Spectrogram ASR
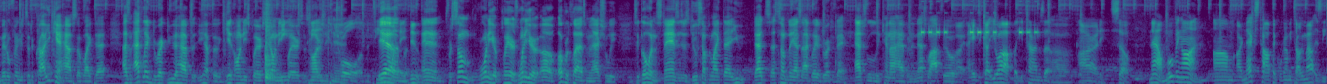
middle fingers to the crowd. You can't have stuff like that. As an athletic director, you have to you have to get on these players, stay on these Be- players as hard as you can. control of the team. Yeah, what they do. and for some, one of your players, one of your uh, upperclassmen actually, to go in the stands and just do something like that, you that's that's something as an athletic director that absolutely cannot happen, and that's why I feel. Right, I hate to cut you off, but your time's up. Uh, Alrighty. So now moving on. Um, our next topic we're going to be talking about is the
